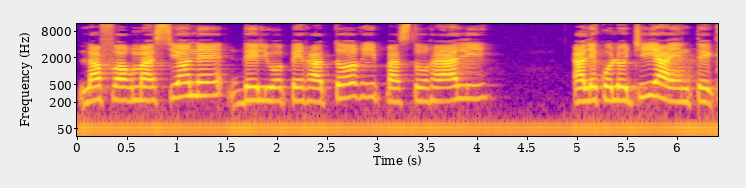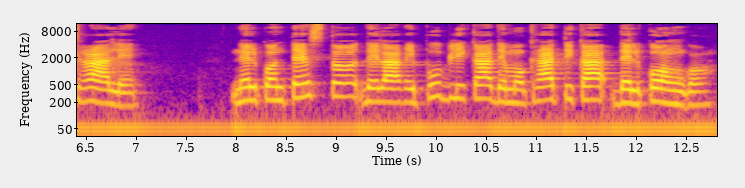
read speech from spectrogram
la formazione degli operatori pastorali all'ecologia integrale nel contesto della Repubblica Democratica del Congo.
